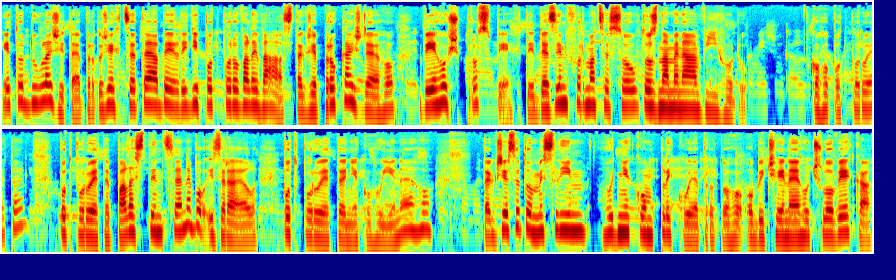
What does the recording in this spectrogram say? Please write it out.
Je to důležité, protože chcete, aby lidi podporovali vás, takže pro každého, v jehož prospěch ty dezinformace jsou, to znamená výhodu. Koho podporujete? Podporujete Palestince nebo Izrael? Podporujete někoho jiného? Takže se to, myslím, hodně komplikuje pro toho obyčejného člověka,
